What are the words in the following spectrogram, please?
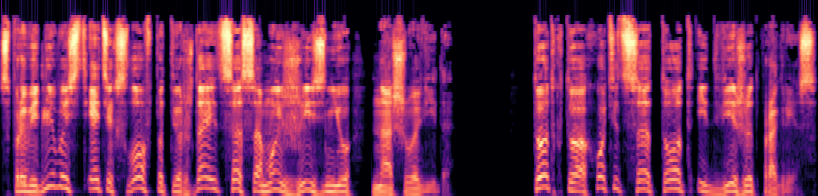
Справедливость этих слов подтверждается самой жизнью нашего вида. Тот, кто охотится, тот и движет прогресс.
